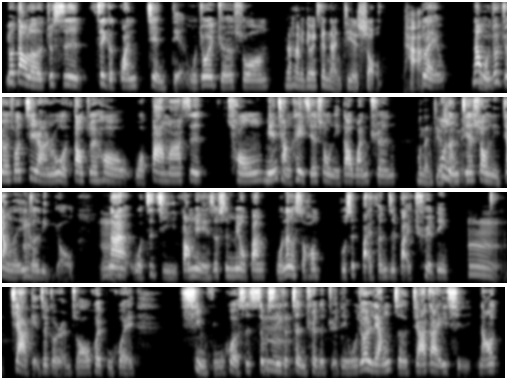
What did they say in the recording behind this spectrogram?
又到了就是这个关键点，我就会觉得说，那他们一定会更难接受他，，对，那我嗯。就觉得说，既然如果到最后我爸妈是从勉强可以接受你到完全不能接受，不能接，受你这样的一个理由，嗯、那我自己方面也就是没有办法，我那个时候不是百分之百确定嗯。嫁给这个人之后会不会幸福，或者是是不是一个嗯。正确的决定。我觉得两者加在一起，然后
